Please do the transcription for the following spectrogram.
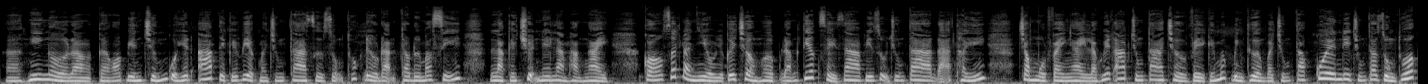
uh, nghi ngờ là có biến chứng của huyết áp thì cái việc mà chúng ta sử dụng thuốc đều đặn theo đơn bác sĩ là cái chuyện nên làm hàng ngày. Có rất là nhiều những cái trường hợp đáng tiếc xảy ra ví dụ chúng ta đã thấy trong một vài ngày là huyết áp chúng ta trở về cái mức bình thường và chúng ta quên đi chúng ta dùng thuốc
